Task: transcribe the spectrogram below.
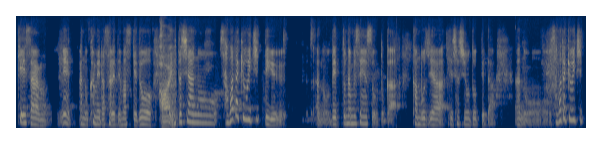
K さんね、あのカメラされてますけど、はい、私あの、沢田恭一っていうあのベトナム戦争とかカンボジアで写真を撮ってたあの沢田恭一って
